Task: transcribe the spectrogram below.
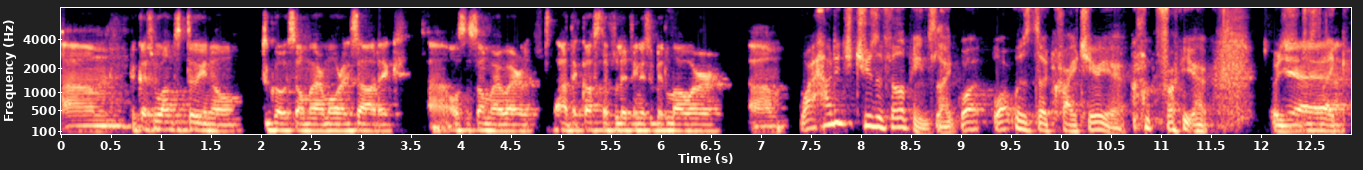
Um, because we wanted to you know to go somewhere more exotic uh, also somewhere where the cost of living is a bit lower um, Why? How did you choose the Philippines? Like, what what was the criteria for your? Or did yeah, you just like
